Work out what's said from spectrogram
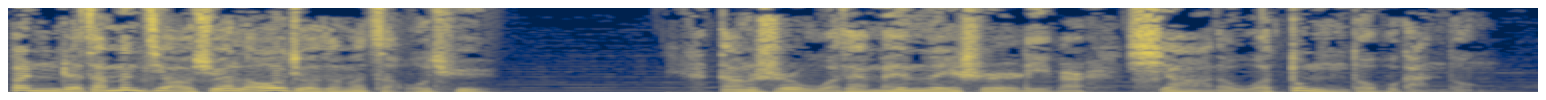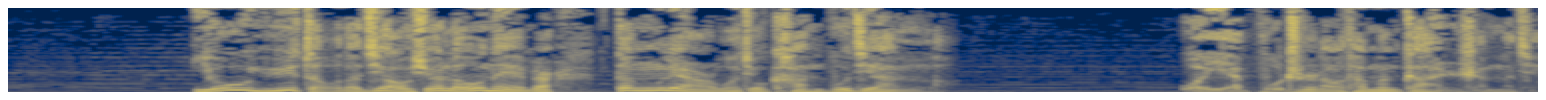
奔着咱们教学楼就这么走去。当时我在门卫室里边，吓得我动都不敢动。由于走到教学楼那边，灯亮我就看不见了。我也不知道他们干什么去。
